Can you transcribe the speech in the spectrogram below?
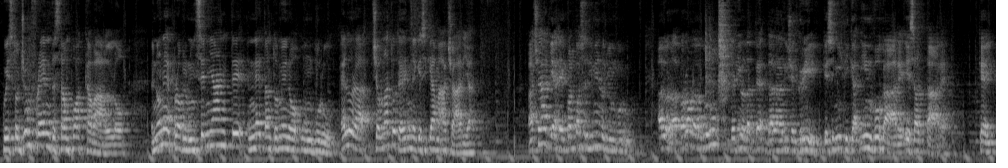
questo John Friend sta un po' a cavallo, non è proprio un insegnante né tantomeno un guru. E allora c'è un altro termine che si chiama acharya. Acharya è qualcosa di meno di un guru. Allora, la parola guru deriva da te, dalla radice gri, che significa invocare, esaltare. Ok?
